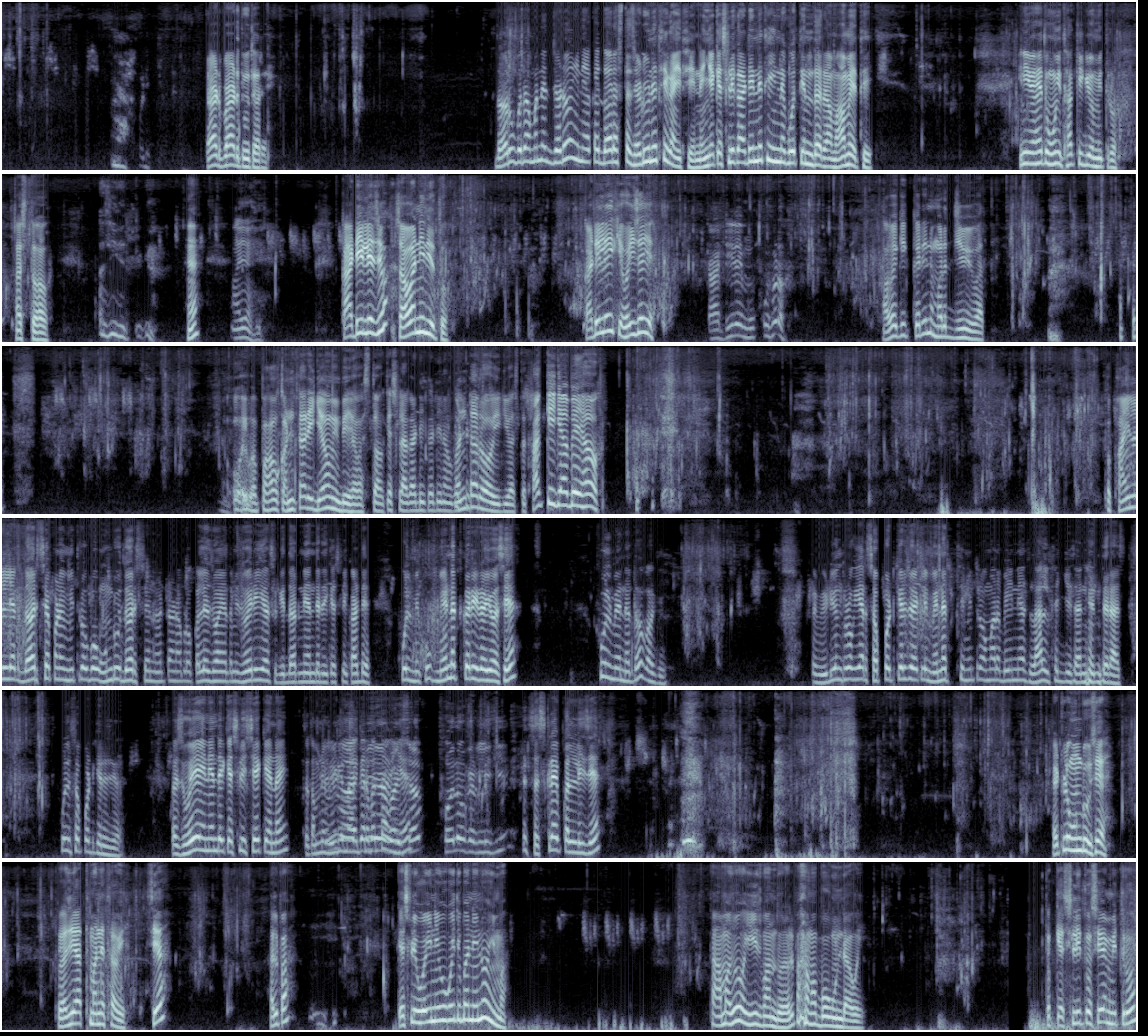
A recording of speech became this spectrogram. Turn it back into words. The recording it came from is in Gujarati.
પાડ. પાડ તું તારે. દરું બધા મને જડ્યો ને કઈ દર રસ્તા જડ્યું નથી કાંઈથી ને અહીંયા કેસલી કાઢી નથી એને ગોતીને દર આમ આમેથી એની વાહે તો હું થાકી ગયો મિત્રો. હસતો આવ. હે? હે કાઢી લેજો જવા નહીં દેતો. કાઢી લઈ કે વહી જઈએ? કાઢી લઈ મૂકું થોડો. હવે કંઈક કરીને મરદ જેવી વાત. ઓય બાપા હાવ કંટારી ગયા મેં બે હવસ તો કેસલા ગાડી કાઢીને કંટારો આવી ગયો. તો થાકી ગયા બે હાવ. તો ફાઇનલી એક દર છે પણ મિત્રો બહુ ઊંડું દર છે. નટણ આપણો કલેજો અહીંયા તમે જોઈ રહ્યા છો કે દરની અંદરથી કેસલી કાઢે. ફૂલ મેં ખૂબ મહેનત કરી રહ્યો છે. ફૂલ મહેનત હો બાકી. તો વિડીયોને થોડોક યાર સપોર્ટ કરજો એટલી મહેનતથી મિત્રો અમારા બેને આજ લાલ થઈ ગઈ છે આની અંદર આજ. ફૂલ સપોર્ટ કરજો તો જોઈએ એની અંદર કેસલી છે કે નહીં. તો તમને વિડીયોમાં આગળ બતાવીએ. ફોલો કરી લીજીએ. સબસ્ક્રાઈબ કરી લીજીએ એટલું ઊંડું છે. તો હજી હાથમાં નથી આવી. છે? હલપા? કેસલી હોય ને એવું કોઈ બને ન એમાં. તો આમાં જો એ જ વાંધો હલપા આમાં બહુ ઊંડા હોય. તો કેસલી તો છે મિત્રો.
